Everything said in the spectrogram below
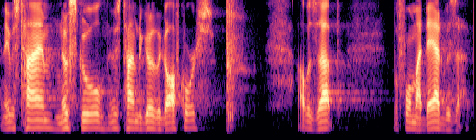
and it was time, no school, it was time to go to the golf course, I was up before my dad was up.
